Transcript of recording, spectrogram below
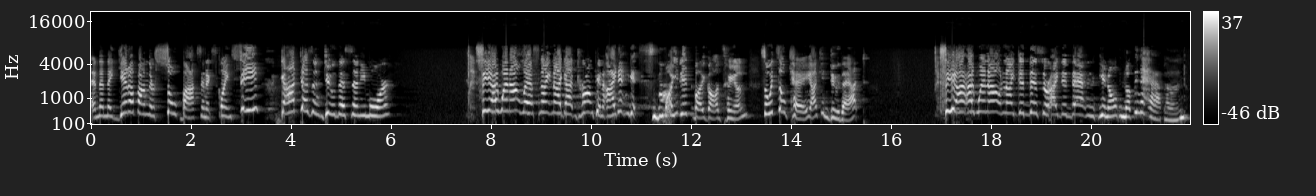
and then they get up on their soapbox and exclaim, See, God doesn't do this anymore. See, I went out last night and I got drunk and I didn't get smited by God's hand, so it's okay. I can do that. See, I, I went out and I did this or I did that, and you know, nothing happened.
